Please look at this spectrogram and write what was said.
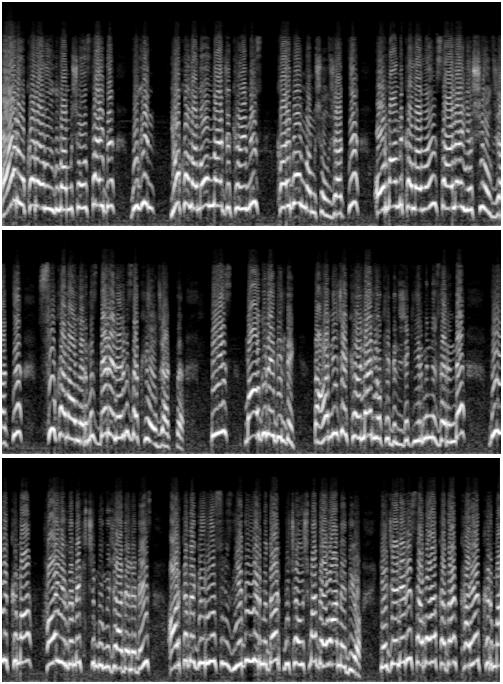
Eğer o karar uygulanmış olsaydı bugün yok olan onlarca köyümüz kaybolmamış olacaktı. Ormanlık alanlarımız hala yaşıyor olacaktı. Su kanallarımız, derelerimiz akıyor olacaktı. Biz mağdur edildik. Daha nice köyler yok edilecek 20'nin üzerinde. Bu yıkıma hayır demek için bu mücadeledeyiz. Arkada görüyorsunuz 7-24 bu çalışma devam ediyor. Geceleri sabaha kadar kaya kırma,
